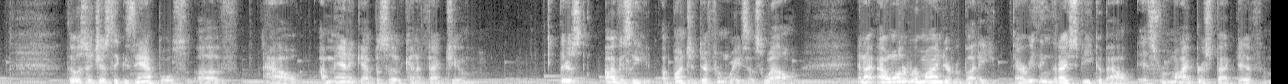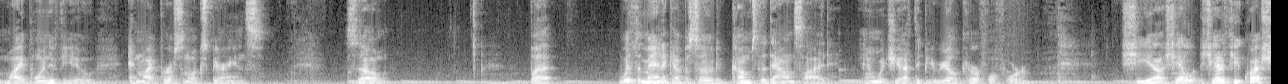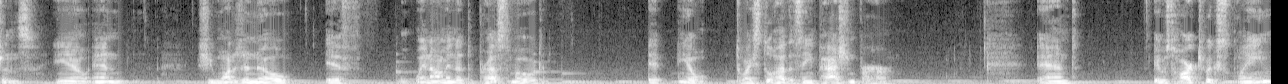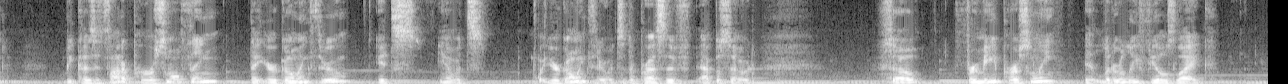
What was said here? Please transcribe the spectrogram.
Those are just examples of how a manic episode can affect you. There's obviously a bunch of different ways as well. And I, I want to remind everybody everything that I speak about is from my perspective, my point of view, and my personal experience. So, but with the manic episode comes the downside, in which you have to be real careful for. She uh, she had she had a few questions, you know, and she wanted to know if when I'm in a depressed mode, it you know, do I still have the same passion for her? And it was hard to explain because it's not a personal thing that you're going through. It's you know, it's what you're going through. It's a depressive episode. So, for me personally, it literally feels like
